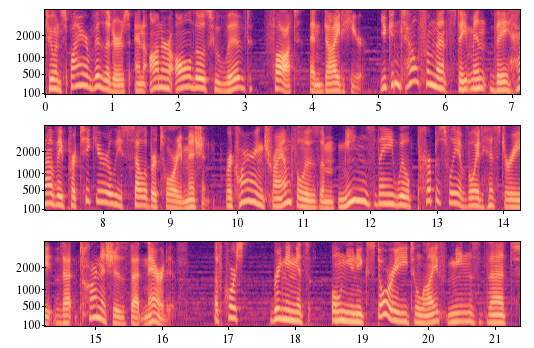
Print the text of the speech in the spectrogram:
To inspire visitors and honor all those who lived, fought, and died here. You can tell from that statement they have a particularly celebratory mission. Requiring triumphalism means they will purposefully avoid history that tarnishes that narrative. Of course, bringing its own unique story to life means that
